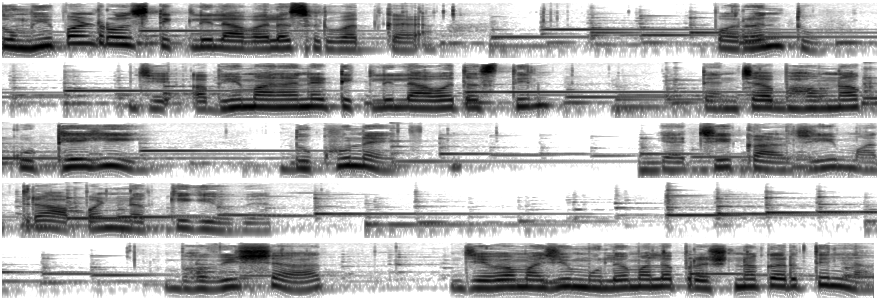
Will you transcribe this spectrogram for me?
तुम्ही पण रोज टिकली लावायला सुरुवात करा. परंतु जे अभिमानाने टिकली लावत असतील त्यांच्या भावना कुठेही दुखू नयेत याची काळजी मात्र आपण नक्की घेऊयात. भविष्यात जेव्हा माझी मुलं मला प्रश्न करतील ना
